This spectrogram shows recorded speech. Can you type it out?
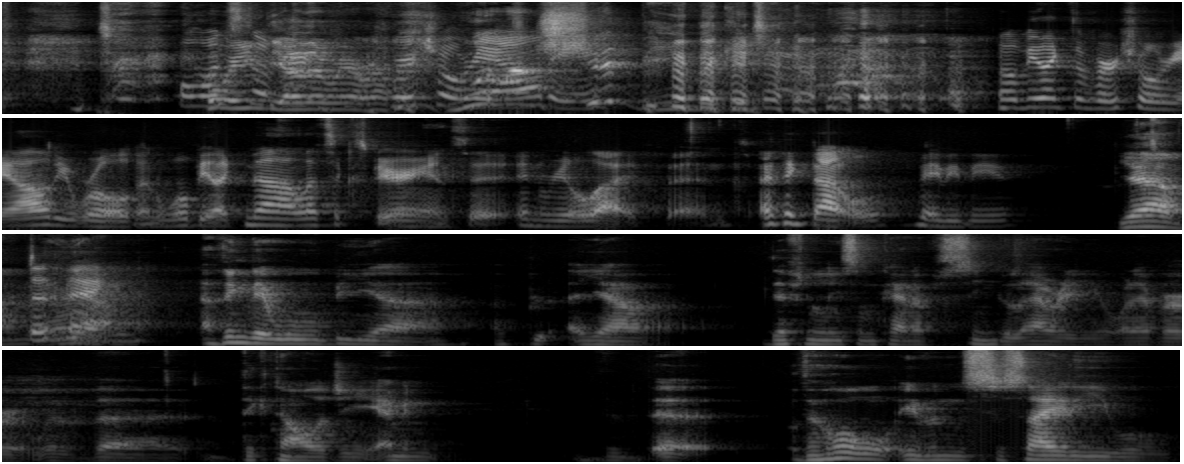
Well, what's going the the, other way around. virtual Women reality? should be in the kitchen. It'll be like the virtual reality world, and we'll be like, nah, let's experience it in real life. And I think that will maybe be yeah, the yeah. thing. I think there will be uh, a, a- yeah, definitely some kind of singularity or whatever with the technology. I mean, the the whole even society will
